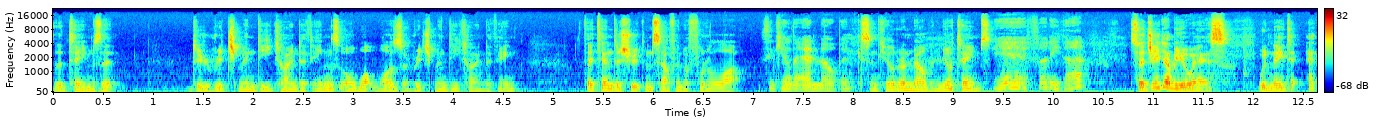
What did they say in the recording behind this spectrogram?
are the teams that do Richmondy kind of things, or what was a Richmondy kind of thing. They tend to shoot themselves in the foot a lot. St Kilda and Melbourne. St Kilda and Melbourne, your teams. Yeah, funny that. So GWS would need to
